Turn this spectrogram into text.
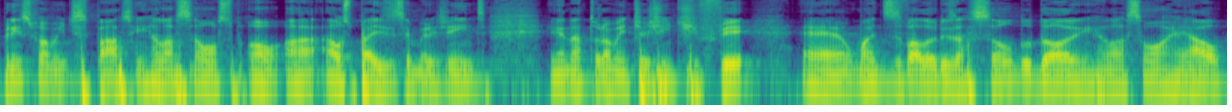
principalmente espaço em relação aos, aos países emergentes. E naturalmente a gente vê é, uma desvalorização do dólar em relação ao real,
